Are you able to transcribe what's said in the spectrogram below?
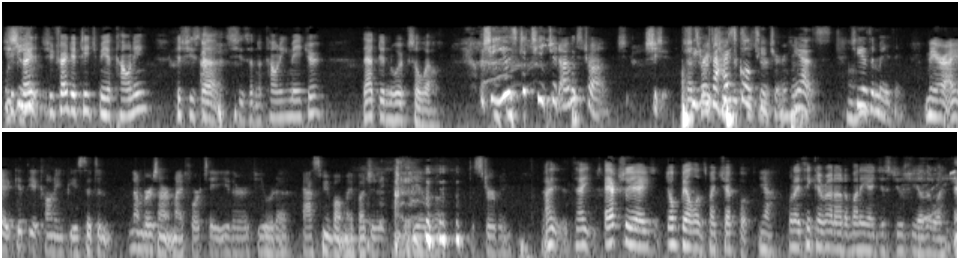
She, She- tried. She tried to teach me accounting because she's a she's an accounting major. That didn't work so well. Well, she used to teach at Armstrong. She, She, that's she right. was a she's high school teacher. teacher. Mhm. Yes, she is amazing. Mayor, I get the accounting piece. That didn't, numbers aren't my forte either. If you were to ask me about my budget, it might be a little disturbing. I, I actually I don't balance my checkbook. Yeah. When I think I run out of money, I just use the other one.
